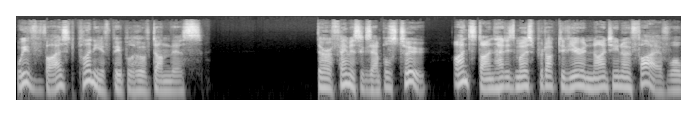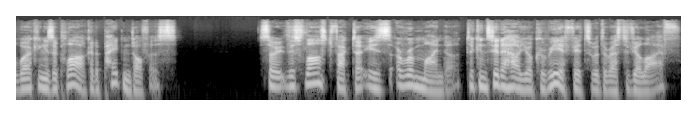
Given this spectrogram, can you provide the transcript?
We've advised plenty of people who have done this. There are famous examples too. Einstein had his most productive year in 1905 while working as a clerk at a patent office. So, this last factor is a reminder to consider how your career fits with the rest of your life.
